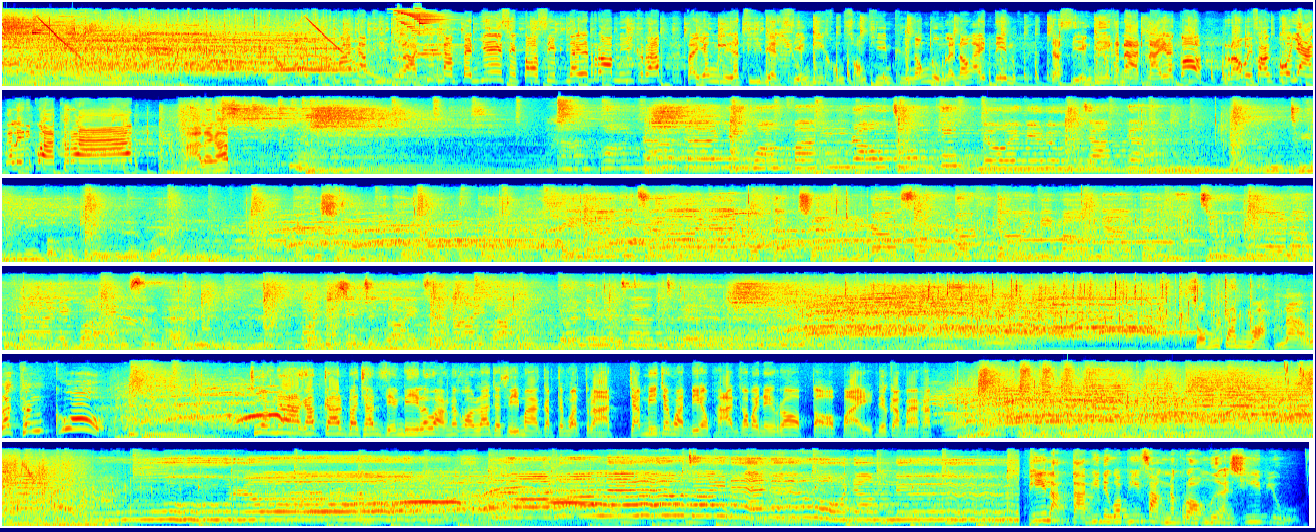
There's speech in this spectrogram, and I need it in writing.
ดขึ้นนำเป็น 20 ต่อ 10 ในรอบนี้ครับ แต่ยังเหลือทีเด็ดเสียงดีของ 2 ทีมคือน้องหนุ่มและน้องไอติม จะเสียงดีขนาดไหนแล้วก็เราไปฟังตัวอย่างกันเลยดีกว่าครับ มาเลยครับ หากความรักเกิดในความฝัน เราจงพลิกโดยไม่รู้จักกันให้ทิ้งไม่บอกเวลาวันอย่างที่ฉันไม่เคยต้องการ แต่อยากให้เธอได้ พบกับฉันเราสมรสโดยไม่มองหน้ากันจูบเพื่อล้ำลาในความสัมพันธ์ก่อนที่ฉันจะปล่อยเธอหายไป โดยไม่รู้จักเธอสมกันว่ะ น่ารักทั้งคู่ ช่วงหน้าครับการประชันเสียงดีระหว่างนครราชสีมากับจังหวัดตราด จะมีจังหวัดเดียวผ่านเข้าไปในรอบต่อไป เดี๋ยวกลับมาครับ พี่นึกว่าพี่ฟังนักร้องมืออาชีพอยู่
